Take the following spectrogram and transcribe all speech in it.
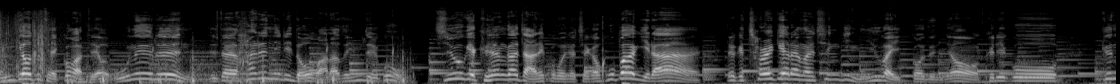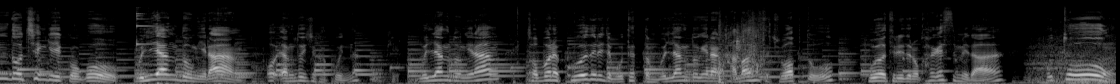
옮겨도 될 것 같아요. 오늘은 일단 하는 일이 너무 많아서 힘들고 지옥에 그냥 가지 않을 거거든요. 제가 호박이랑 이렇게 철계랑을 챙긴 이유가 있거든요. 그리고 끈도 챙길 거고 물량동이랑 어 양동이 지금 갖고 있나? 오케이. 물량동이랑 저번에 보여드리지 못했던 물량동이랑 가마솥의 조합도 보여드리도록 하겠습니다. 보통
